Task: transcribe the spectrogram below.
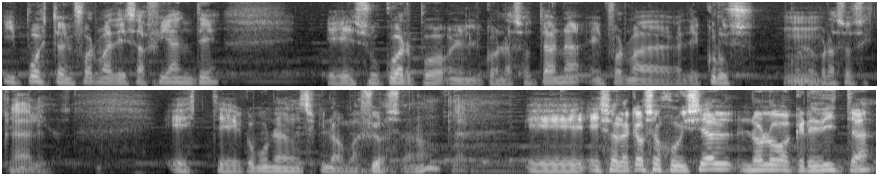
y puesto en forma desafiante en su cuerpo en con la sotana en forma de cruz, con Mm, los brazos claro. extendidos. Este, como un asesino mafioso, ¿no? Claro. Eh, eso la causa judicial no lo acredita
